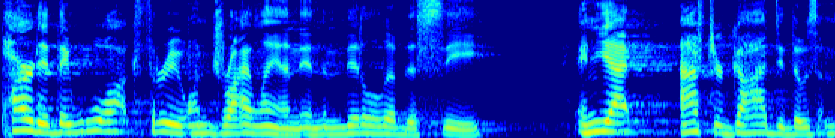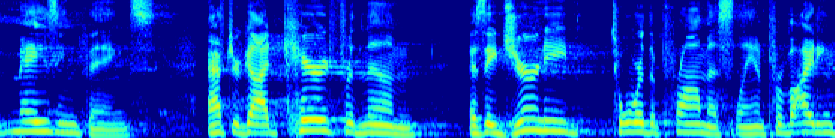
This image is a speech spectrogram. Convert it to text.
Parted, they walked through on dry land in the middle of the sea. And yet, after God did those amazing things, after God cared for them as they journeyed toward the promised land, providing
